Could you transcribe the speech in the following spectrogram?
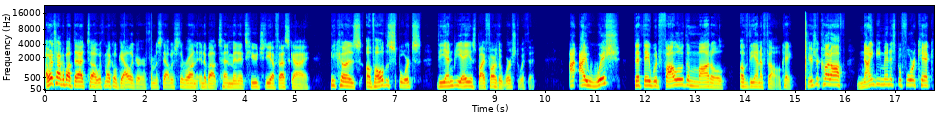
I want to talk about that uh, with Michael Gallagher from Establish the Run in about 10 minutes, huge DFS guy, because of all the sports, the NBA is by far the worst with it. I, I wish that they would follow the model of the NFL. Okay, here's your cutoff 90 minutes before kick.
